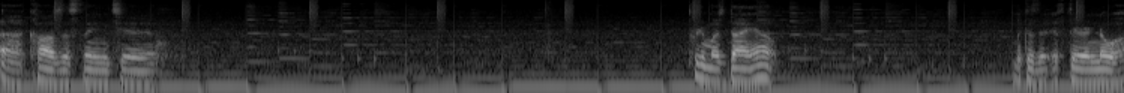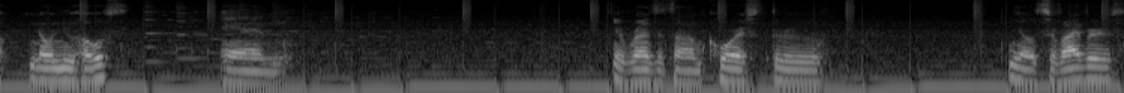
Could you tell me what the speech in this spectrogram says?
uh, cause this thing to pretty much die out. Because if there are no no new hosts and it runs its um, course through you know survivors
